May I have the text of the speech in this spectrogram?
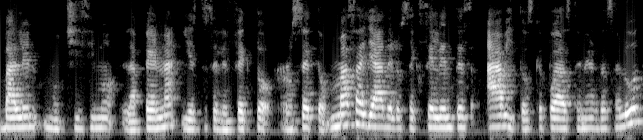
valen muchísimo la pena y este es el efecto Roseto. Más allá de los excelentes hábitos que puedas tener de salud,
